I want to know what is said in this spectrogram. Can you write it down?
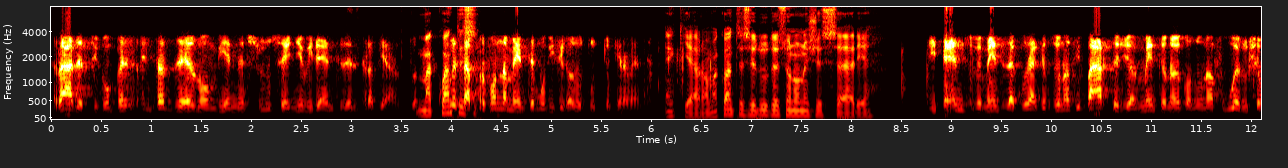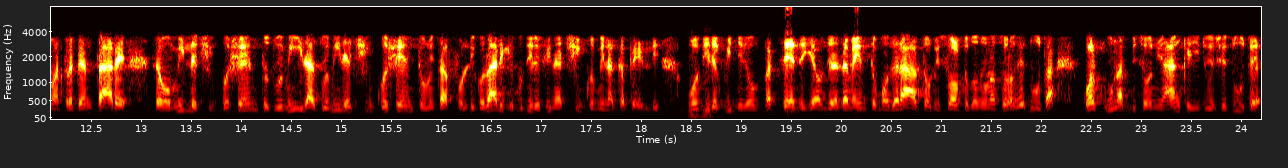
radersi completamente a zero non vi è nessun segno evidente del trapianto. Ma quante... Questo ha profondamente modificato tutto chiaramente. È chiaro, ma quante sedute sono necessarie? Dipende ovviamente da che zona si parte, generalmente noi con una FUE riusciamo a trapiantare diciamo, 1500, 2000, 2500 unità follicolari che vuol dire fino a 5000 capelli, vuol dire quindi che un paziente che ha un dilatamento moderato risolve con una sola seduta, qualcuno ha bisogno anche di due sedute,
